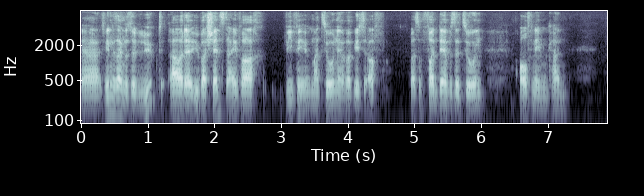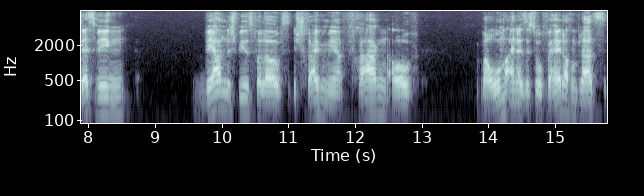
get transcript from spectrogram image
äh, ich will nicht sagen, dass er lügt, aber der überschätzt einfach, wie viel Informationen er wirklich auf, also von der Position aufnehmen kann. Deswegen, während des Spielsverlaufs, ich schreibe mir Fragen auf, warum einer sich so verhält auf dem Platz,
